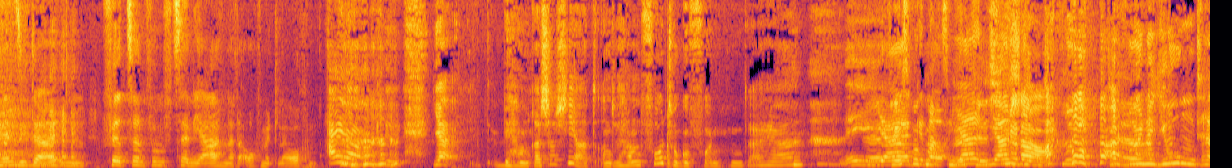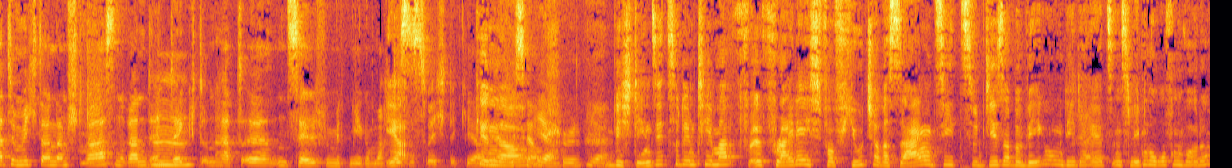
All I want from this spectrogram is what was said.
wenn sie da in 14, 15 Jahren halt auch mitlaufen. Ah ja, okay. Ja, wir haben recherchiert und wir haben ein Foto gefunden, daher. Ja, Facebook genau. Ja, ja, genau. Die, die, grüne Jugend hatte mich dann am Straßenrand mhm. entdeckt und hat äh, ein Selfie mit mir gemacht. Ja. Das ist richtig, ja. Genau. ist ja auch ja. schön. Wie stehen Sie zu dem Thema Fridays for Future? Was sagen Sie zu dieser Bewegung, die da jetzt ins Leben gerufen wurde?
